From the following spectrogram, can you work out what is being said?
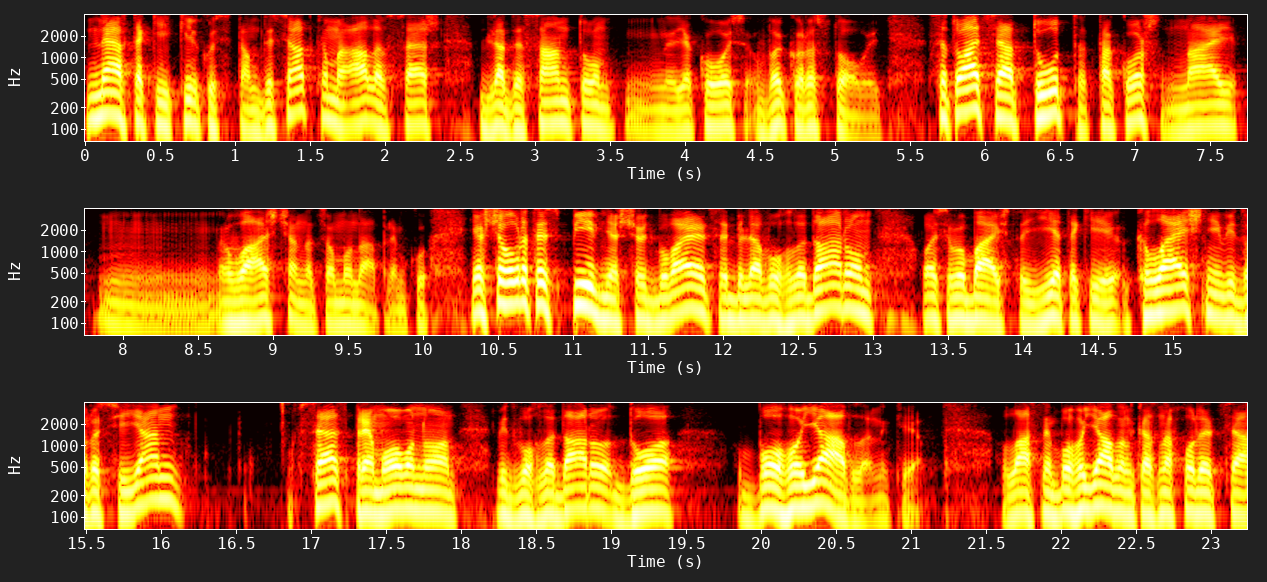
не в такій кількості там десятками, але все ж для десанту якогось використовують. Ситуація тут також найважча на цьому напрямку. Якщо говорити з півдня, що відбувається біля Вугледару, ось ви бачите, є такі клешні від росіян. Все спрямовано від Вугледару до Богоявленки. Власне, Богоявленка знаходиться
